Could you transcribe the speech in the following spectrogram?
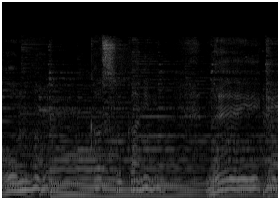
ほんのかすかに寝息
